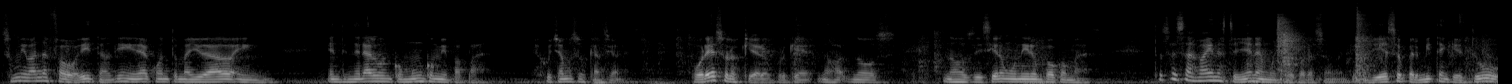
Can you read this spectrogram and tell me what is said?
son mi banda favorita, no tienen idea cuánto me ha ayudado en, en tener algo en común con mi papá. Escuchamos sus canciones. Por eso los quiero, porque nos, nos, nos hicieron unir un poco más. Entonces esas vainas te llenan mucho el corazón, ¿me entiendes? Y eso permite que tú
